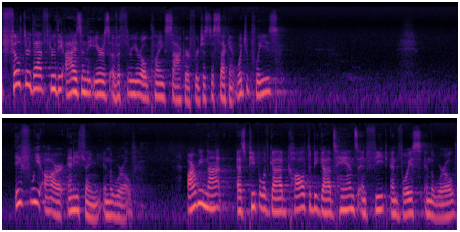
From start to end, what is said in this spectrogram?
Filter that through the eyes and the ears of a three year old playing soccer for just a second, would you please? If we are anything in the world, are we not, as people of God, called to be God's hands and feet and voice in the world?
